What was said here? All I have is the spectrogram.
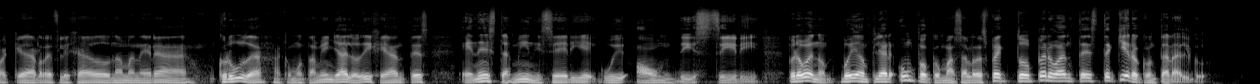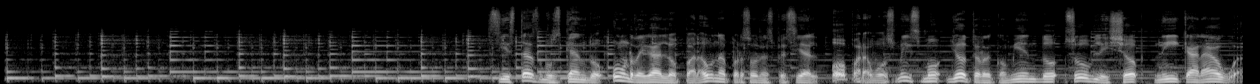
va a quedar reflejado de una manera cruda, como también ya lo dije antes, en esta miniserie We Own This City. Pero bueno, voy a ampliar un poco más al respecto, pero antes te quiero contar algo. Si estás buscando un regalo para una persona especial o para vos mismo, yo te recomiendo Subli Shop Nicaragua.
